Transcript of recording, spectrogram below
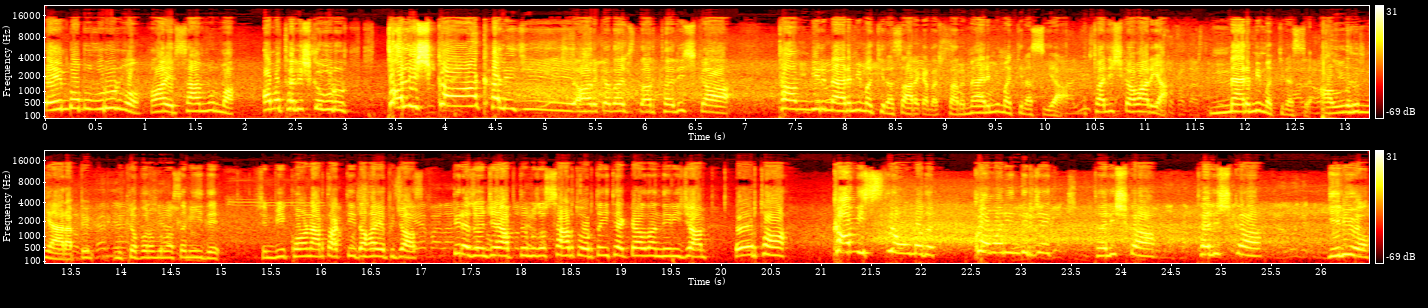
Mbabu vurur mu? Hayır sen vurma. Ama Talişka vurur. Talişka kaleci. Arkadaşlar Talişka. Tam bir mermi makinası arkadaşlar. Mermi makinası ya. Bu Talişka var ya. Mermi makinası. Allah'ım ya Rabbim. Mikrofonu vurmasam iyiydi. Şimdi bir korner taktiği daha yapacağız. Biraz önce yaptığımız o sert ortayı tekrardan deneyeceğim. Orta. Kavisli olmadı. Koman indirecek. Talişka. Talişka. Geliyor.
